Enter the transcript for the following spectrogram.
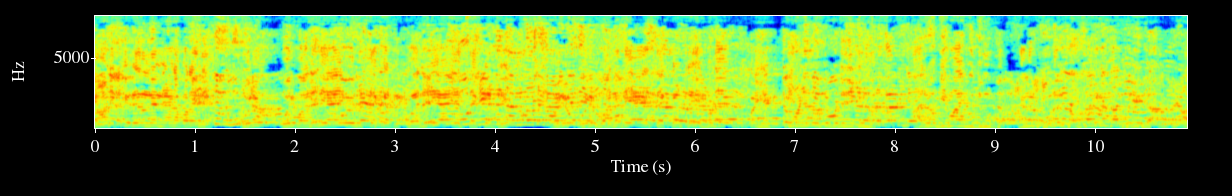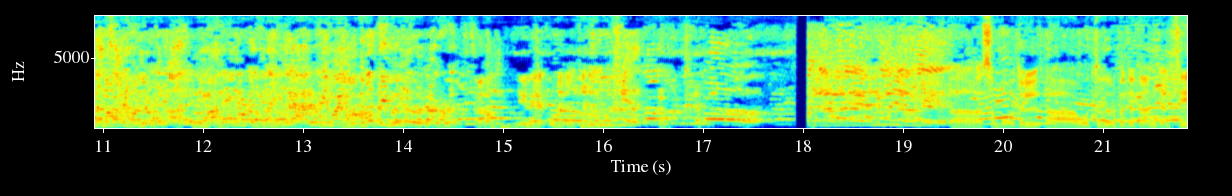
കാണിക്കരുതെന്ന് തന്നെയാണ് പറയുന്നത്. ഒരു ഒരു വനിതയായ ഒരു സെക്രട്ടറി വനിതയായ സെക്രട്ടറി ഒരു ഒരു വനിതയായ സെക്രട്ടറി ഇവിടെ ഇപ്പൊ എട്ട് മണി തൊട്ട് പിടിയിരിക്കുന്നു ആരോഗ്യമായ ബുദ്ധിമുട്ട്. ഞങ്ങൾ കൂടുതൽ സംസാരിക്കാൻ താല്പര്യമില്ല. അത് മാത്രമേ പറഞ്ഞുള്ളൂ. ഇനി മാധ്യമങ്ങളോട് ഇത്ര ആരോഗ്യമായ ബുദ്ധിമുട്ട് ഒരാളോട് സംഭവത്തിൽ ഒത്തുതീർപ്പ് അഞ്ചൽ സി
